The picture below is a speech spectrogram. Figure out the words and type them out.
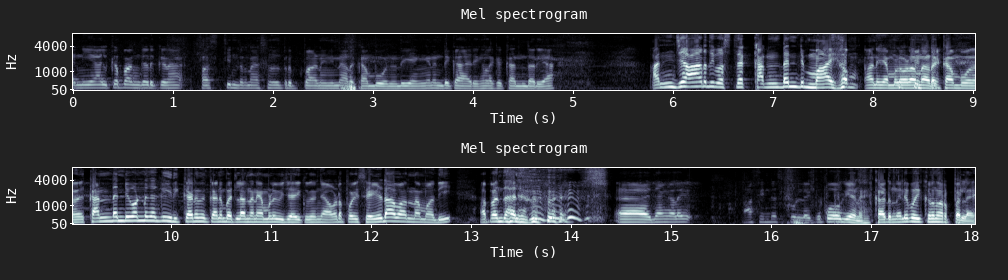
നിയാൽക്ക പങ്കെടുക്കുന്ന ഫസ്റ്റ് ഇന്റർനാഷണൽ ട്രിപ്പാണ് ഇനി നടക്കാൻ പോകുന്നത്. എങ്ങനെയുണ്ട് കാര്യങ്ങളൊക്കെ കണ്ടറിയാം. അഞ്ചാറ് ദിവസത്തെ കണ്ടന്റ് മായം ആണ് നമ്മളിവിടെ നടക്കാൻ പോകുന്നത്. കണ്ടന്റ് കൊണ്ട് നിങ്ങൾക്ക് ഇരിക്കാനും നിൽക്കാനും പറ്റില്ല എന്നാണ് നമ്മൾ വിചാരിക്കുന്നത്. അവിടെ പോയി സൈഡാ വന്നാൽ മതി. അപ്പോൾ എന്തായാലും ഞങ്ങൾ ആഫിന്റെ സ്കൂളിലേക്ക് പോവുകയാണ്. കടന്നൽ പോയിക്കണമെന്ന് ഉറപ്പല്ലേ?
